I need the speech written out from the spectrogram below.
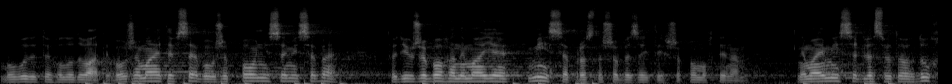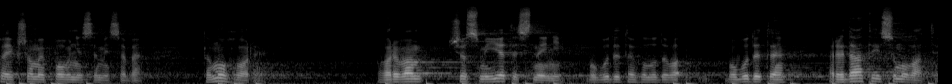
бо будете голодувати, бо вже маєте все, бо вже повні самі себе. Тоді вже Бога немає місця просто, щоб зайти, щоб допомогти нам. Немає місця для Святого Духа, якщо ми повні самі себе. Тому горе. Горе вам, що смієтесь нині, бо будете голодувати, бо будете ридати і сумувати.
